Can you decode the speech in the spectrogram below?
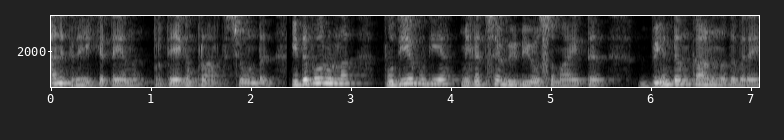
അനുഗ്രഹിക്കട്ടെ എന്ന് പ്രത്യേകം പ്രാർത്ഥിച്ചുകൊണ്ട് ഇതുപോലുള്ള പുതിയ പുതിയ മികച്ച വീഡിയോസുമായിട്ട് വീണ്ടും കാണുന്നത് വരെ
